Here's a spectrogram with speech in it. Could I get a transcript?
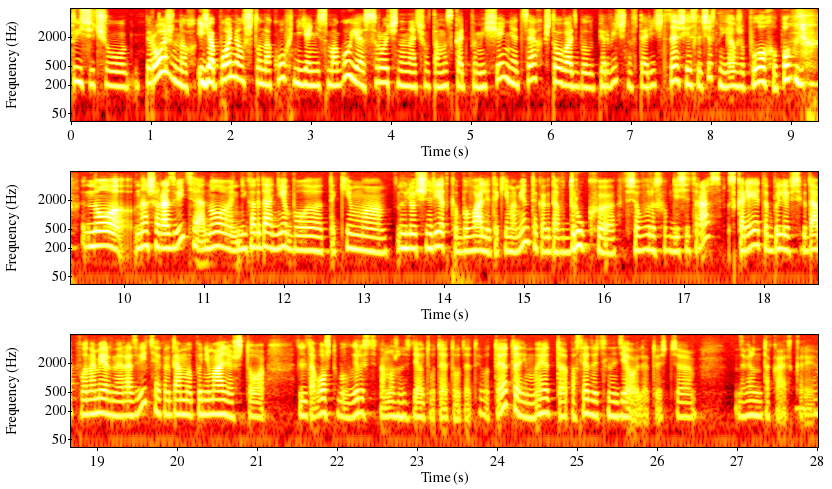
тысячу пирожных, и я понял, что на кухне я не смогу, я срочно начал там искать помещение, цех. Что у вас было первично, вторично? Знаешь, если честно, я уже плохо помню, но наше развитие, оно никогда не было таким, э, ну или очень редко бывали такие моменты, когда вдруг э, все выросло в 10 раз. Скорее, это были всегда планомерное развитие, когда мы понимали, что для того, чтобы вырасти, нам нужно сделать вот это, вот это и вот это, и мы это последовательно делали. То есть э, Наверное, такая скорее.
